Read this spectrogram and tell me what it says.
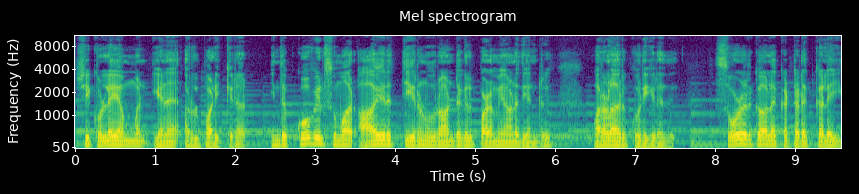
ஸ்ரீ கொள்ளையம்மன் என அருள் பாலிக்கிறார். இந்த கோவில் சுமார் ஆயிரத்தி இருநூறு ஆண்டுகள் பழமையானது என்று வரலாறு கூறுகிறது. சோழர் கால கட்டடக்கலை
